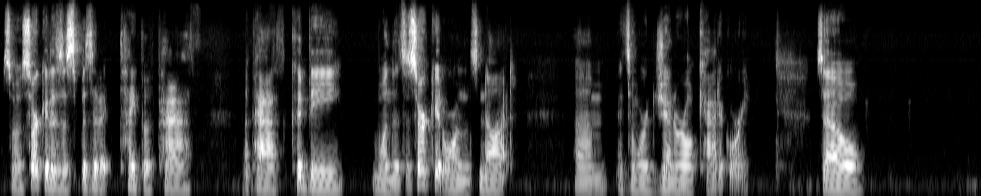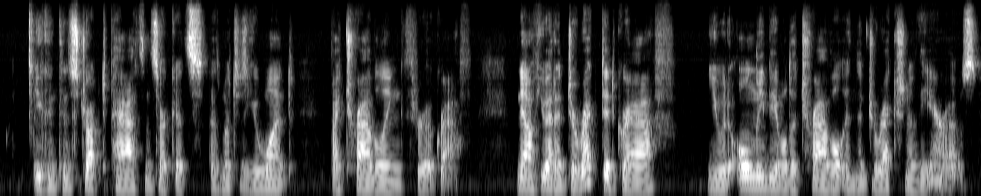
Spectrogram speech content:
So a circuit is a specific type of path. A path could be one that's a circuit or one that's not. Um, it's a more general category. So you can construct paths and circuits as much as you want by traveling through a graph. Now if you had a directed graph, you would only be able to travel in the direction of the arrows.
